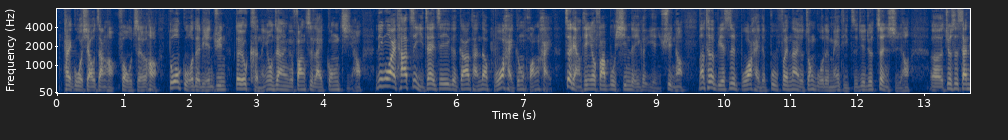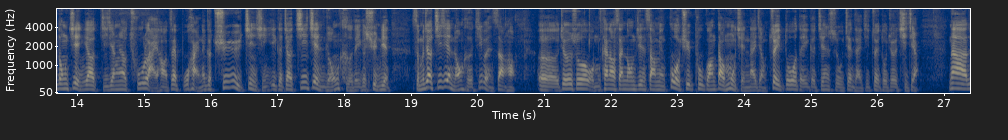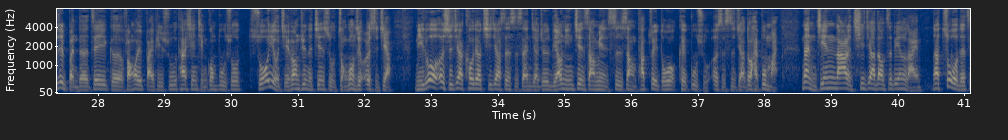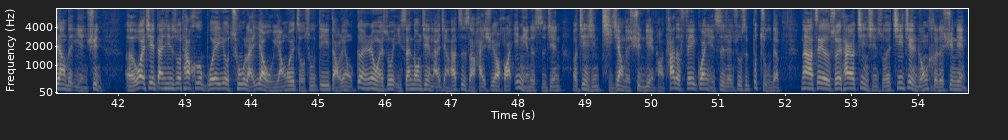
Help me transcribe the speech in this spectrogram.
太过嚣张哈，否则哈多国的联军都有可能用这样一个方式来攻击哈。另外他自己在这一个刚刚谈到渤海跟黄海这两天又发布新的一个演训哈，那特别是渤海的部分，那有中国的媒体直接就证实哈，呃就是山东舰要即将要出来哈，在渤海那个区域进行一个叫基建融合的一个训练。什么叫基建融合？基本上哈。呃，就是说，我们看到山东舰上面过去曝光到目前来讲最多的一个歼十五舰载机，最多就是七架。那日本的这个防卫白皮书，它先前公布说，所有解放军的歼十五总共只有二十架。你如果二十架扣掉七架，剩十三架，就是辽宁舰上面事实上它最多可以部署二十四架，都还不满。那你今天拉了七架到这边来，那做的这样的演训。呃，外界担心说他会不会又出来耀武扬威，走出第一岛链？我个人认为说，以山东舰来讲，它至少还需要花一年的时间呃进行起降的训练哈。它的飞官也是人数是不足的。那这个，所以他要进行所谓基建融合的训练，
